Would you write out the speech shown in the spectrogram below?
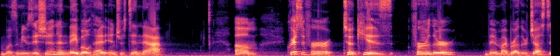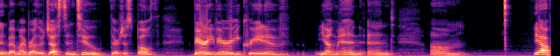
was a musician, and they both had interest in that. Um, Christopher took his further than my brother Justin, but my brother Justin too. They're just both very, very creative young men, and um, yeah,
